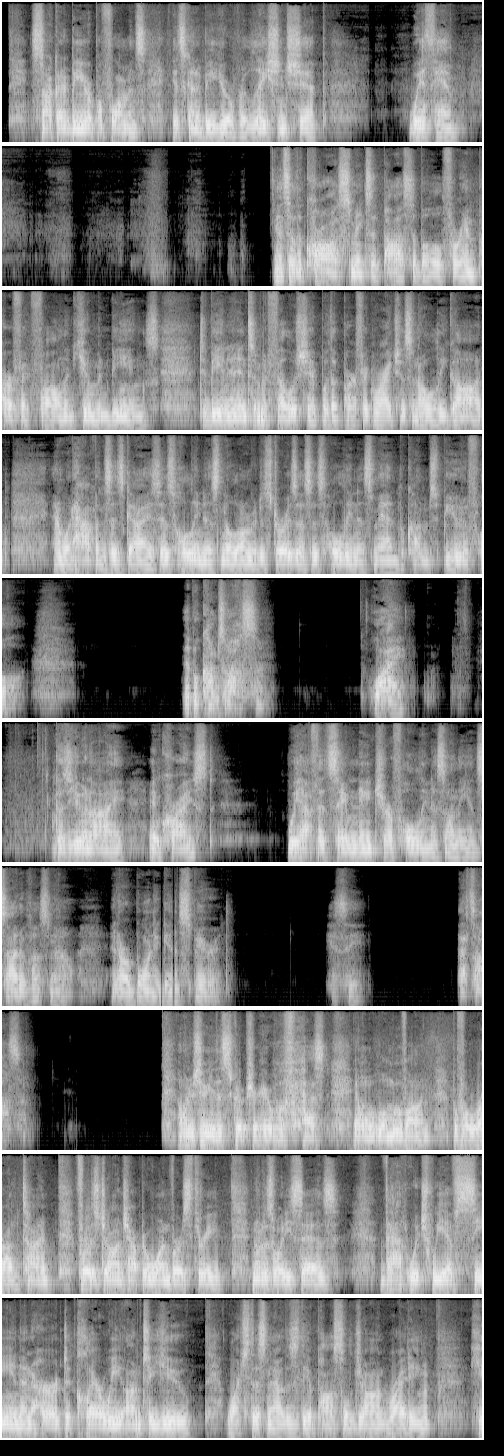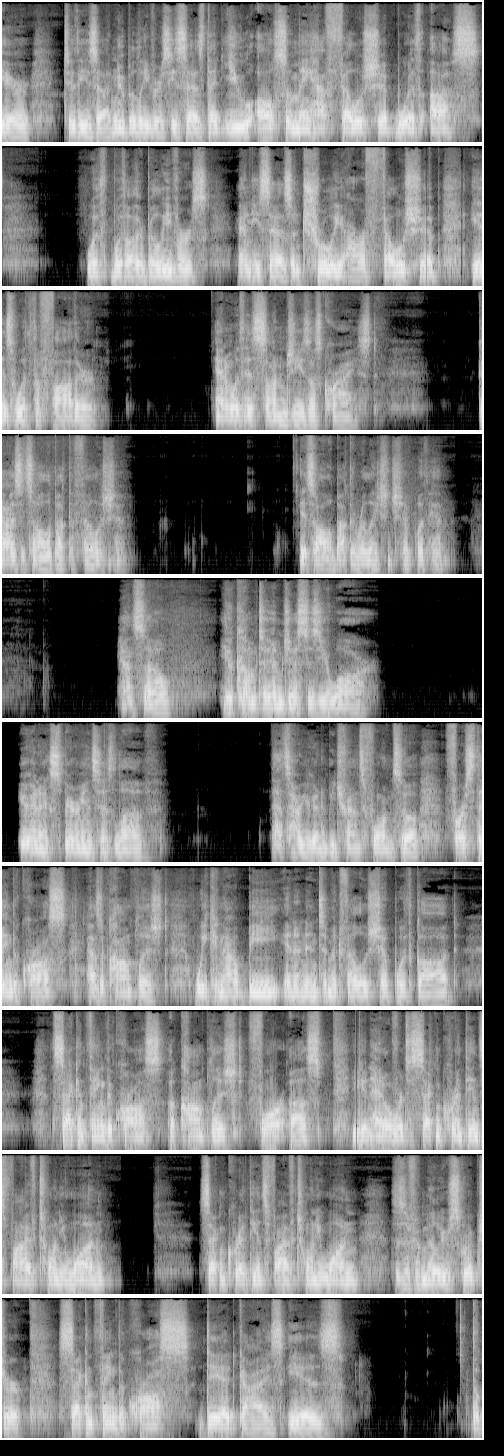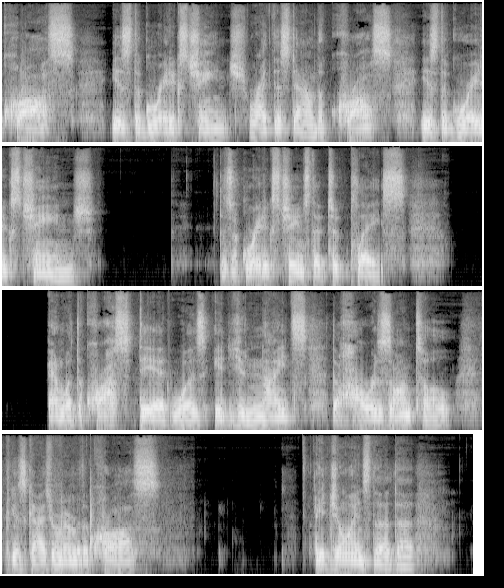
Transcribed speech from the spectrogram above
It's not going to be your performance. It's going to be your relationship with him. And so the cross makes it possible for imperfect, fallen human beings to be in an intimate fellowship with a perfect, righteous, and holy God. And what happens is, guys, His holiness no longer destroys us. His holiness, man, becomes beautiful. It becomes awesome. Why? Because you and I, in Christ, we have that same nature of holiness on the inside of us now in our born again spirit. You see? That's awesome. I want to show you the scripture here real fast, and we'll, we'll move on before we're out of time. First John chapter 1, verse 3. Notice what he says. That which we have seen and heard declare we unto you. Watch this now. This is the Apostle John writing here to these uh, new believers. He says, that you also may have fellowship with us, with, with other believers. And he says, and truly our fellowship is with the Father and with his Son, Jesus Christ. Guys, it's all about the fellowship. It's all about the relationship with Him. And so you come to Him just as you are. You're going to experience His love. That's how you're going to be transformed. So first thing the cross has accomplished, we can now be in an intimate fellowship with God. Second thing the cross accomplished for us, you can head over to 2 Corinthians 5.21. 2 Corinthians 5.21, this is a familiar scripture. Second thing the cross did, guys, is the cross is the great exchange. Write this down. The cross is the great exchange. There's a great exchange that took place. And what the cross did was it unites the horizontal, because guys, remember the cross, it joins the, the,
